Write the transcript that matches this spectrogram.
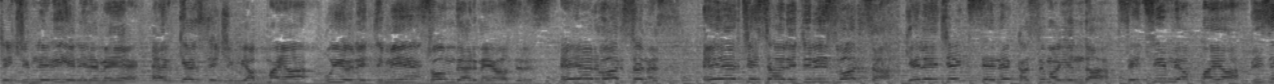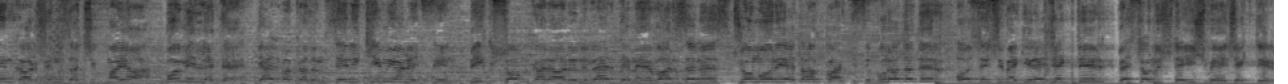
seçimleri yenilemeye, erken seçim yapmaya, bu yönetimi son vermeye hazırız. Eğer varsanız, eğer cesaretiniz varsa gelecek sene Kasım ayında seçim yapmaya, bizim karşımıza çıkmaya, bu millete gel bakalım seni kim yönetsin, bir son kararını ver demeye varsanız Cumhuriyet Halk Partisi buradadır. O seçime girecektir ve sonuç değişmeyecektir.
